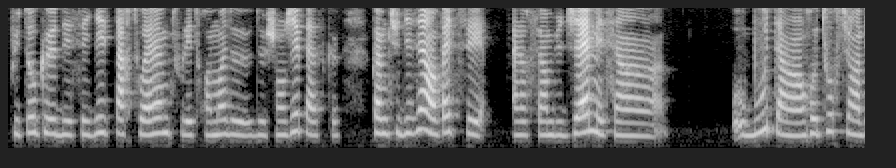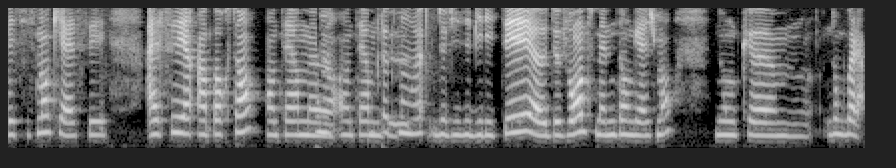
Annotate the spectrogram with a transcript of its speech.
plutôt que d'essayer par toi-même tous les trois mois de, changer parce que comme tu disais en fait c'est alors c'est un budget mais c'est un au bout tu as un retour sur investissement qui est assez assez important en termes mmh, en termes de, visibilité, de vente, même d'engagement. Donc donc voilà,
